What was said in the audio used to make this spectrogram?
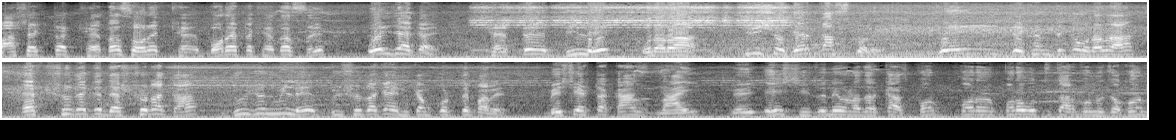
পাশে একটা ক্ষেত আছে, অনেক বড় একটা ক্ষেত আছে। ওই জায়গায় খেতে দিলে ওনারা কৃষকের কাজ করে। যেই যেখান থেকে ওনারা একশো থেকে দেড়শো টাকা, দুইজন মিলে দুইশো টাকা ইনকাম করতে পারে। বেশি একটা কাজ নাই। এই- সিজনে ওনাদের কাজ পর- পর- পরবর্তীতে আর কোনো যখন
